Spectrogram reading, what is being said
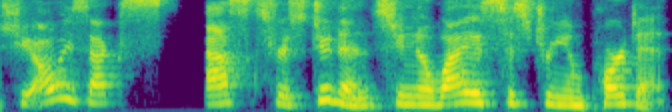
she always asks, asks her students, you know, why is history important?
